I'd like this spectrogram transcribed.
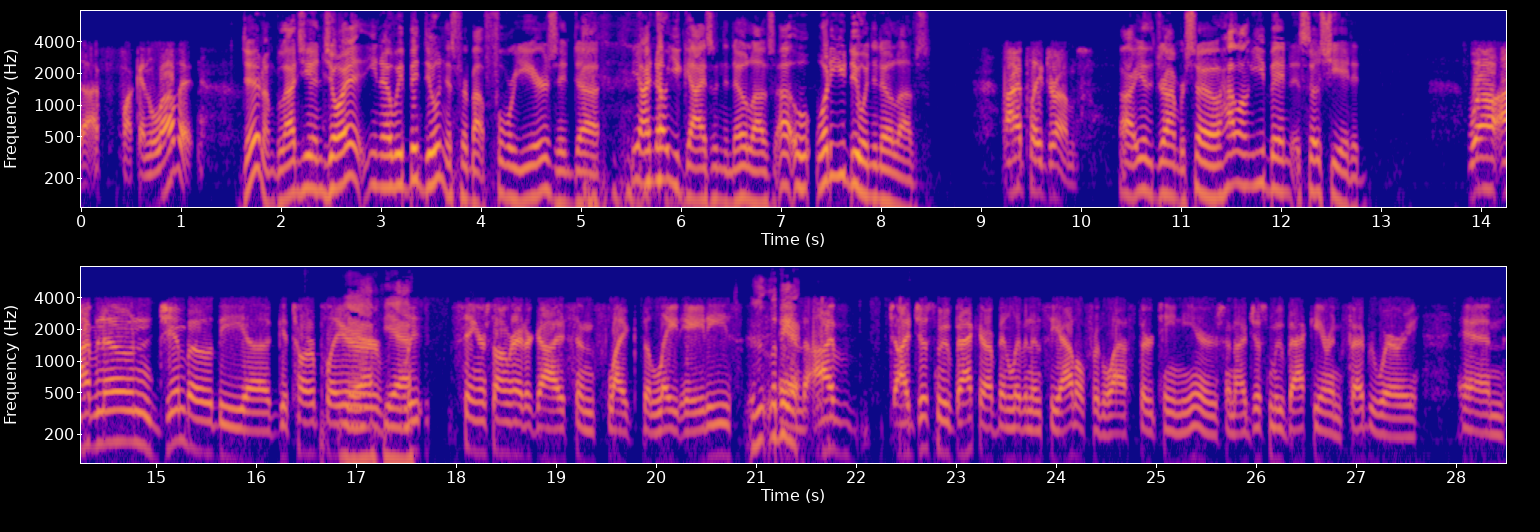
I fucking love it. Dude, I'm glad you enjoy it. You know, we've been doing this for about four years, and uh, yeah, I know you guys in the No Loves. Uh, what do you do in the No Loves? I play drums. All right, you're the drummer. So, how long you been associated? Well, I've known Jimbo, the uh, guitar player, Yeah, yeah. singer songwriter guy, since like the late '80s. Let me- and I've I just moved back here. I've been living in Seattle for the last 13 years, and I just moved back here in February. And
